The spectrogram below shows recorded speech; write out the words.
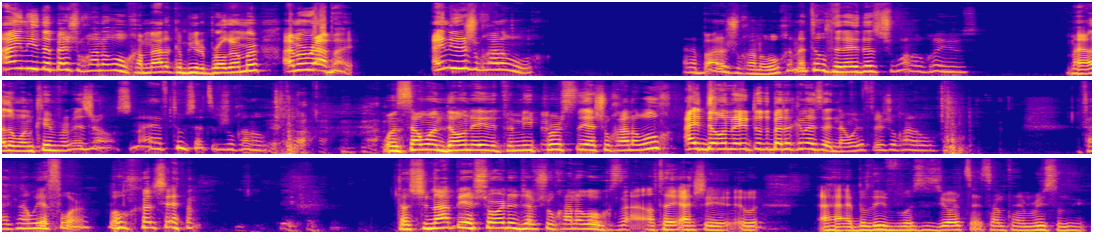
I need the best Shulchan Aruch. I'm not a computer programmer. I'm a rabbi. I need a Shulchan Aruch. And I bought a Shulchan Aruch, and until today, that's Shulchan Aruch I use. My other one came from Israel, so now I have two sets of Shulchan Aruch. when someone donated to me personally a Shulchan Aruch, I donated to the Beit Knesset. Now we have three Shulchan Aruch. In fact, now we have four. There should not be a shortage of Shulchan Aruch. I'll tell you, actually, it, uh, I believe it was his site sometime recently.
